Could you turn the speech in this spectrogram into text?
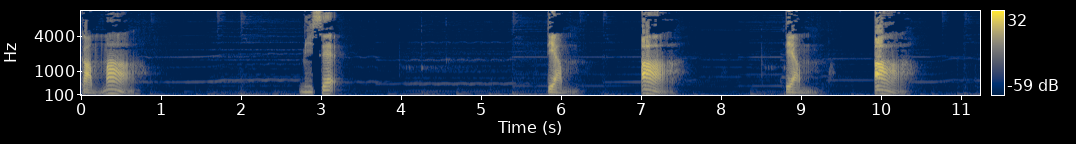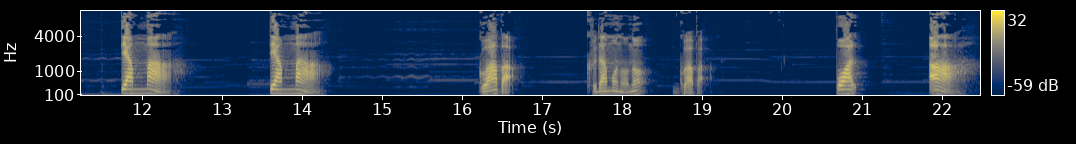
がんま。みせ、りゃん、あ、りゃん、あ、りゃんま、りゃんま。ぐわば、果物のぐわば。ぽわあ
